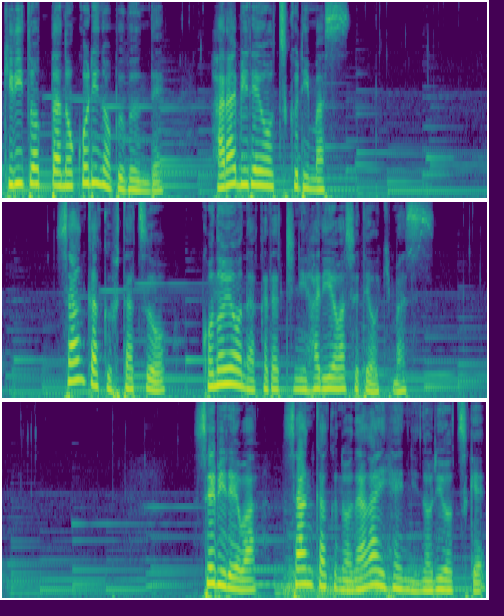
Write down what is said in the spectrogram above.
切り取った残りの部分で腹びれを作ります。三角2つをこのような形に貼り合わせておきます。背びれは三角の長い辺に糊をつけ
